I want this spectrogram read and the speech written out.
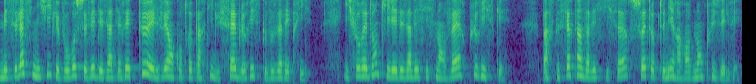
Mais cela signifie que vous recevez des intérêts peu élevés en contrepartie du faible risque que vous avez pris. Il faudrait donc qu'il y ait des investissements verts plus risqués, parce que certains investisseurs souhaitent obtenir un rendement plus élevé.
